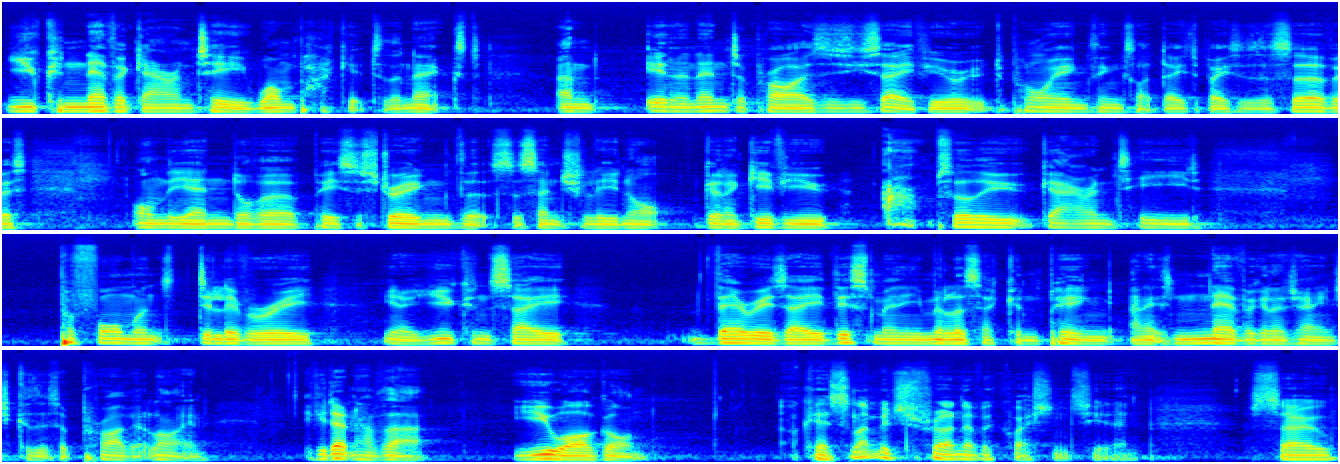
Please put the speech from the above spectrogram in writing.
you can never guarantee one packet to the next. And in an enterprise, as you say, if you're deploying things like database as a service on the end of a piece of string that's essentially not going to give you absolute guaranteed performance delivery, you know, you can say there is a this many millisecond ping and it's never going to change because it's a private line. If you don't have that, you are gone. Okay, so let me just throw another question to you then. So,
